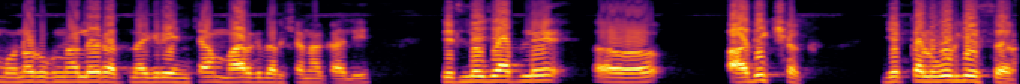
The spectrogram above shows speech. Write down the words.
मनोरुग्णालय रत्नागिरी यांच्या मार्गदर्शनाखाली तिथले जे आपले अधीक्षक जे कलगुडगे सर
